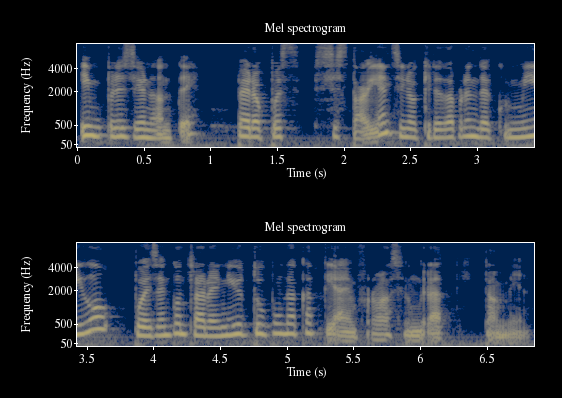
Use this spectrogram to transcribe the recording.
impresionante, pero pues si está bien, si no quieres aprender conmigo, puedes encontrar en YouTube una cantidad de información gratis también.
